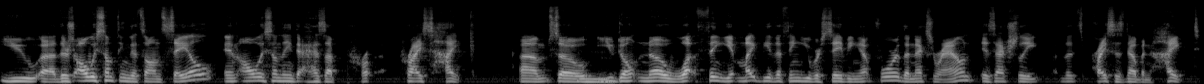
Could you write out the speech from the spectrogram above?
you uh, there's always something that's on sale and always something that has a pr- price hike. Um, so Mm. you don't know what thing it might be the thing you were saving up for the next round is actually the price has now been hiked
